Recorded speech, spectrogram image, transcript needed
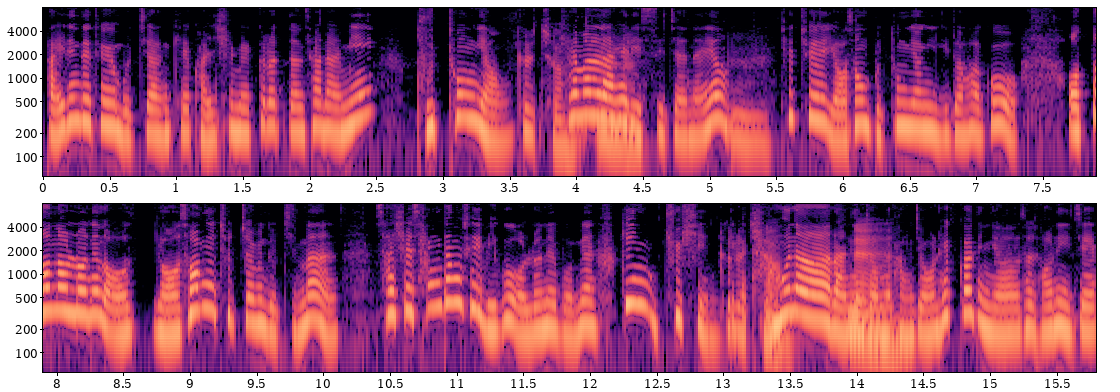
바이든 대통령 못지않게 관심을 끌었던 사람이 부통령 그렇죠. 캐멀라 음. 해리스잖아요. 음. 최초의 여성 부통령이기도 하고 어떤 언론은 어, 여성의 초점을 뒀지만 사실 상당수의 미국 언론을 보면 흑인 출신 그러니까 그렇죠. 그러니까 다문화라는 네. 점을 강조를 했거든요. 그래서 저는 이제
